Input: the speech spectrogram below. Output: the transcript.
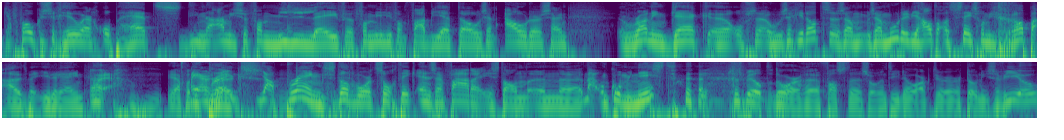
ja, focust zich heel erg op het dynamische familieleven. Familie van Fabietto, zijn ouders, zijn running gag, eh, of ze- hoe zeg je dat? Zijn, zijn moeder die haalt al steeds van die grappen uit bij iedereen. Ah ja, ja van die Erg pranks. Ja, pranks, dat woord zocht ik. En zijn vader is dan een, eh, nou, een communist. Gespeeld door eh, vaste Sorrentino-acteur Tony Savio.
